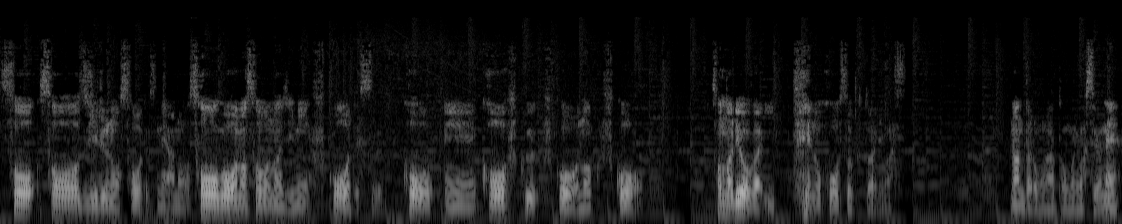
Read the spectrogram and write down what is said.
総、総汁の総ですね。あの、総合の総の字に不幸です。幸、えー、幸福、不幸の不幸。その量が一定の法則とあります。なんだろうなと思いますよね。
